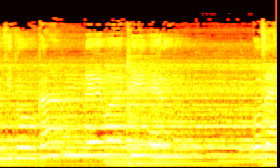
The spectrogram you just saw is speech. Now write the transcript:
々と浮かんでは消える。午前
